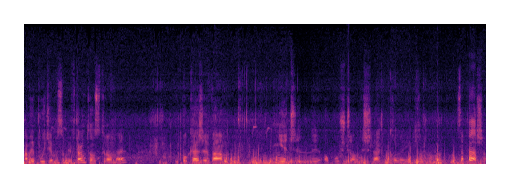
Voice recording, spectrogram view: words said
A my pójdziemy sobie w tamtą stronę i pokażę Wam nieczynny, opuszczony szlak kolejki. Zapraszam.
